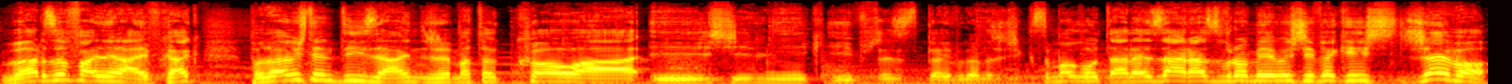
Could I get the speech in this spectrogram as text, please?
Bardzo fajny lifehack. Podoba mi się ten design, że ma to koła i silnik i wszystko i wygląda jak samochód, ale zaraz wrobiemy się w jakieś drzewo.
